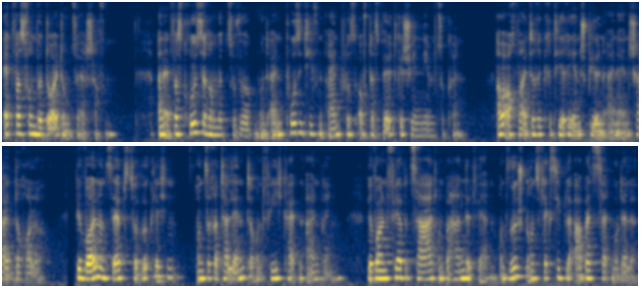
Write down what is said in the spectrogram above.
etwas von Bedeutung zu erschaffen, an etwas Größerem mitzuwirken und einen positiven Einfluss auf das Weltgeschehen nehmen zu können. Aber auch weitere Kriterien spielen eine entscheidende Rolle. Wir wollen uns selbst verwirklichen, unsere Talente und Fähigkeiten einbringen. Wir wollen fair bezahlt und behandelt werden und wünschen uns flexible Arbeitszeitmodelle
